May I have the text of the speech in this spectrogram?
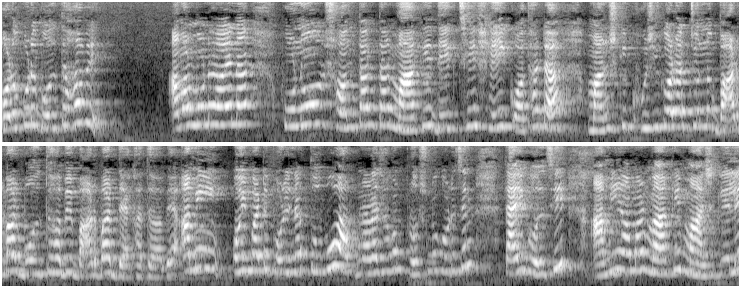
বড় করে বলতে হবে? আমার মনে হয় না কোনো সন্তান তার মাকে দেখছে সেই কথাটা মানুষকে খুশি করার জন্য বারবার বলতে হবে, বারবার দেখাতে হবে। আমি ওই পাটে পড়ি না, তবুও আপনারা যখন প্রশ্ন করেছেন তাই বলছি, আমি আমার মাকে মাস গেলে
